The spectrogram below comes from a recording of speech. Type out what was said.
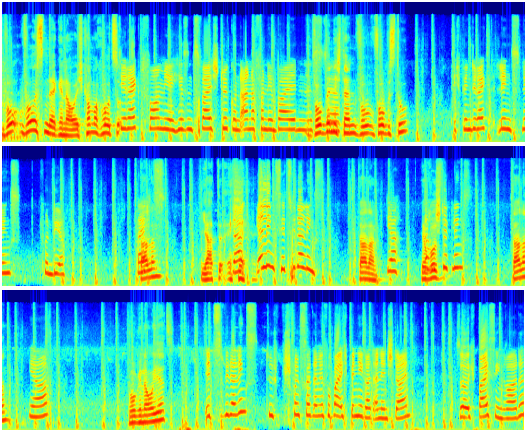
Wo, wo ist denn der genau? Ich komme mal kurz... direkt vor mir. Hier sind zwei Stück und einer von den beiden ist Wo bin ich denn? Wo, wo bist du? Ich bin direkt links, links von dir. Da lang? Ja, d- Da, ja, links, jetzt wieder links. da lang. Ja, Ja, noch wo ein Stück links. Da lang? Ja, Wo genau jetzt? jetzt wieder links. Du springst gerade an mir vorbei. Ich bin hier gerade an den Stein. So, ich beiß ihn gerade,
